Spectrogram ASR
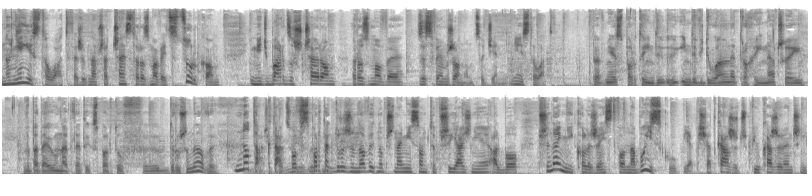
no nie jest to łatwe, żeby na przykład często rozmawiać z córką i mieć bardzo szczerą rozmowę ze swoją żoną codziennie. Nie jest to łatwe. Pewnie sporty indywidualne trochę inaczej wypadają na tle tych sportów y, drużynowych. No tak, tak, bo w sportach drużynowych no przynajmniej są te przyjaźnie albo przynajmniej koleżeństwo na boisku, jak siatkarze czy piłkarze ręczni.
